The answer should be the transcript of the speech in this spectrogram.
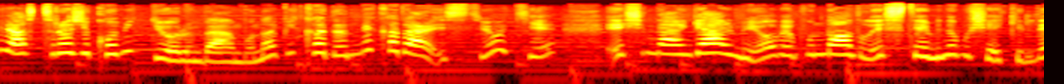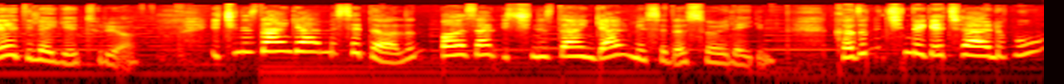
biraz trajikomik diyorum ben buna. Bir kadın ne kadar istiyor ki eşinden gelmiyor ve bundan dolayı sistemini bu şekilde dile getiriyor. İçinizden gelmese de alın, bazen içinizden gelmese de söyleyin. Kadın için de geçerli bu,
